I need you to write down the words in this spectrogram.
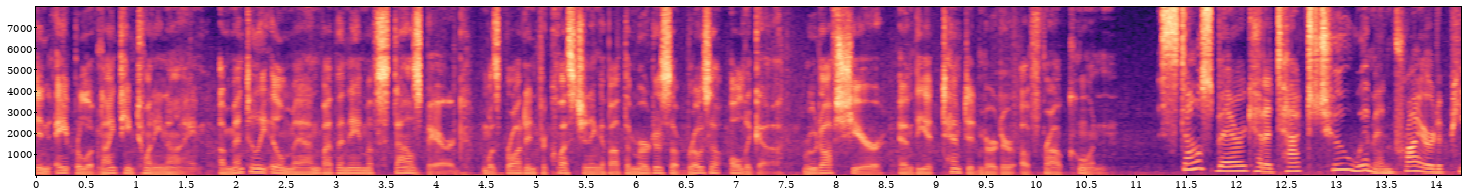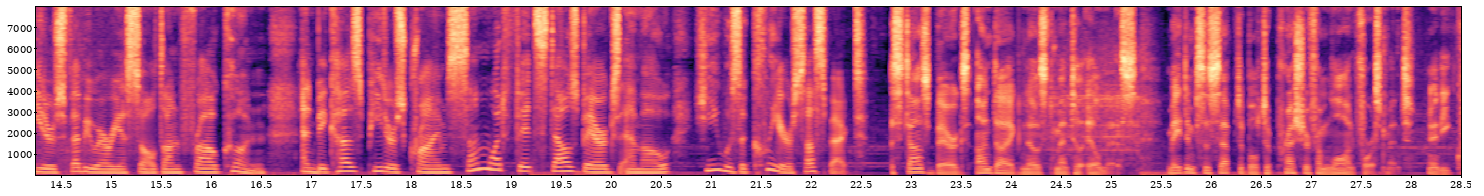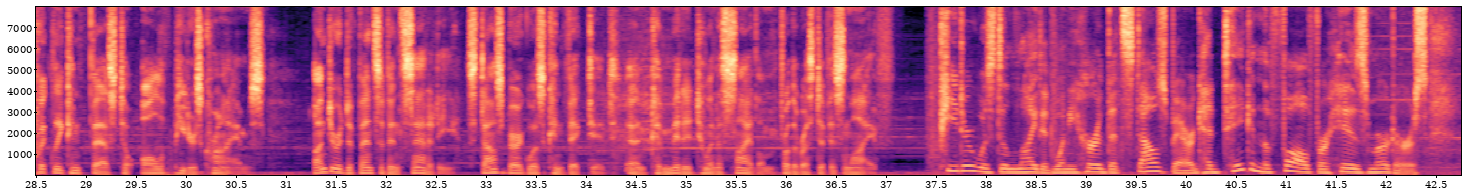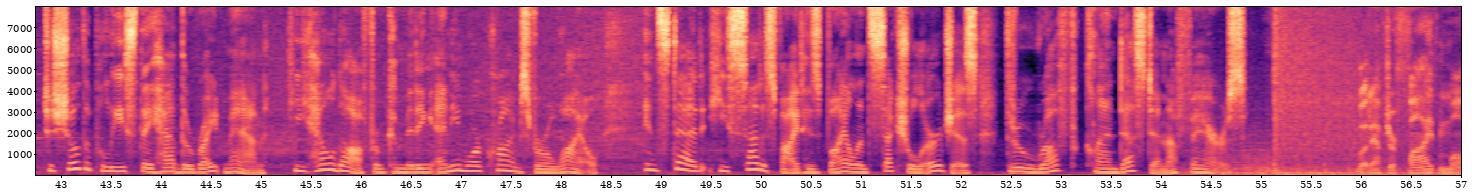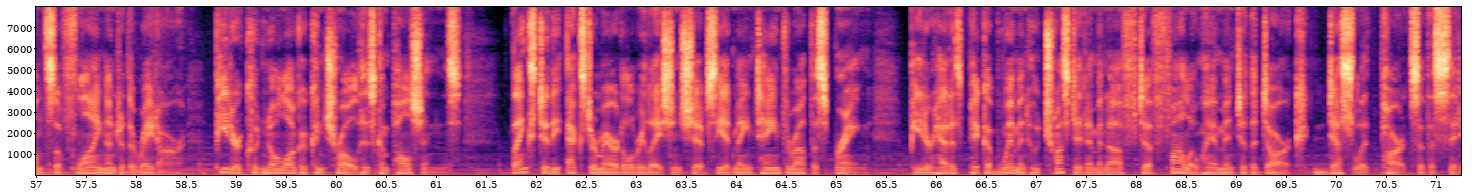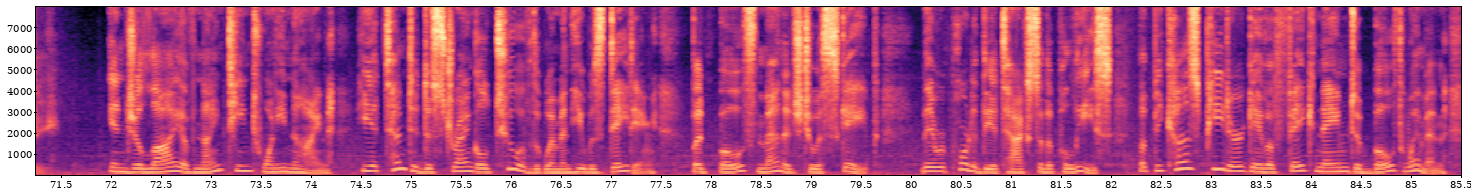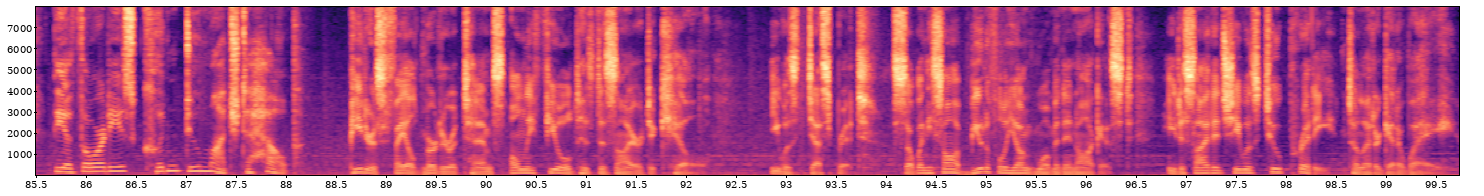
In April of 1929, a mentally ill man by the name of Stausberg was brought in for questioning about the murders of Rosa Ohliger, Rudolf Scheer, and the attempted murder of Frau Kuhn. Stausberg had attacked two women prior to Peter's February assault on Frau Kuhn, and because Peter's crimes somewhat fit Stausberg's MO, he was a clear suspect. Stausberg's undiagnosed mental illness made him susceptible to pressure from law enforcement, and he quickly confessed to all of Peter's crimes. Under a defense of insanity, Stausberg was convicted and committed to an asylum for the rest of his life. Peter was delighted when he heard that Stausberg had taken the fall for his murders. To show the police they had the right man, he held off from committing any more crimes for a while Instead, he satisfied his violent sexual urges through rough, clandestine affairs. But after five months of flying under the radar, Peter could no longer control his compulsions. Thanks to the extramarital relationships he had maintained throughout the spring, Peter had his pick of women who trusted him enough to follow him into the dark, desolate parts of the city. In July of 1929, he attempted to strangle two of the women he was dating, but both managed to escape. They reported the attacks to the police, but because Peter gave a fake name to both women, the authorities couldn't do much to help. Peter's failed murder attempts only fueled his desire to kill. He was desperate, so when he saw a beautiful young woman in August, he decided she was too pretty to let her get away.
